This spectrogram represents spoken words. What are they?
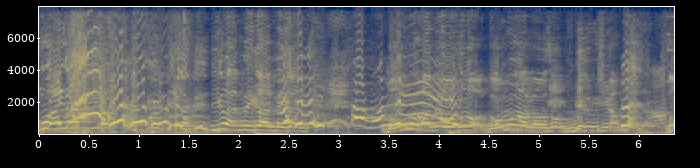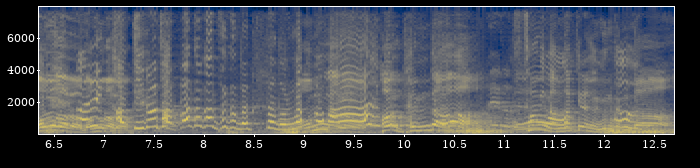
우와 이거 안 돼. 이거 안 돼. 이거 안 돼. 이거 안 돼. 아? 너무 가벼워서 너무 가벼워서 무게 중심이 안 맞아. 너무 가벼워. 아니 너무 다 가벼워. 뒤로 자빠져가지고 나 진짜 너무 놀랐잖아. 가벼워. 아 된다. 성인 남자끼리는 이건 된다.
